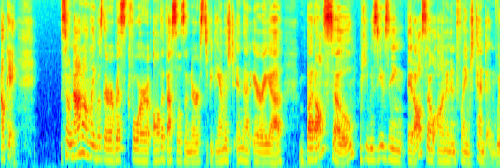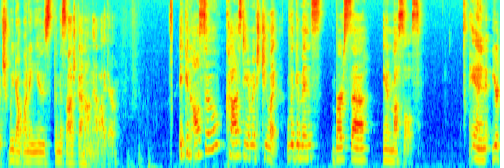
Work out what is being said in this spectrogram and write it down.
Okay, so not only was there a risk for all the vessels and nerves to be damaged in that area, but also he was using it also on an inflamed tendon, which we don't want to use the massage gun on that either. It can also cause damage to like ligaments, bursa, and muscles. And you're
